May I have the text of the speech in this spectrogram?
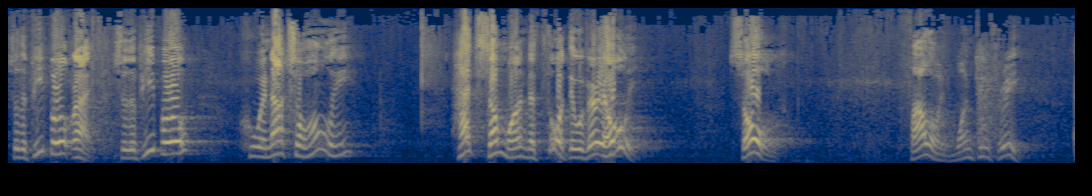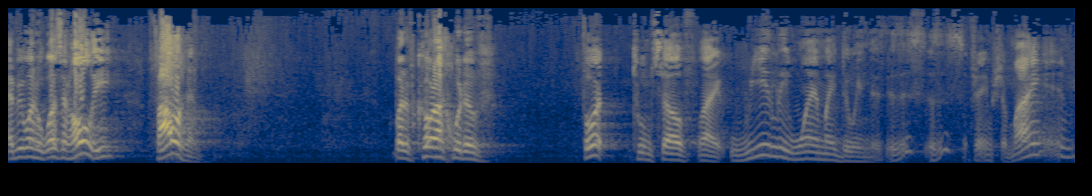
So the people, right, so the people who were not so holy had someone that thought they were very holy. Sold. Following. One, two, three. Everyone who wasn't holy followed him. But if Korach would have thought to himself, like, really, why am I doing this? Is this, is this Shem Shemayim?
